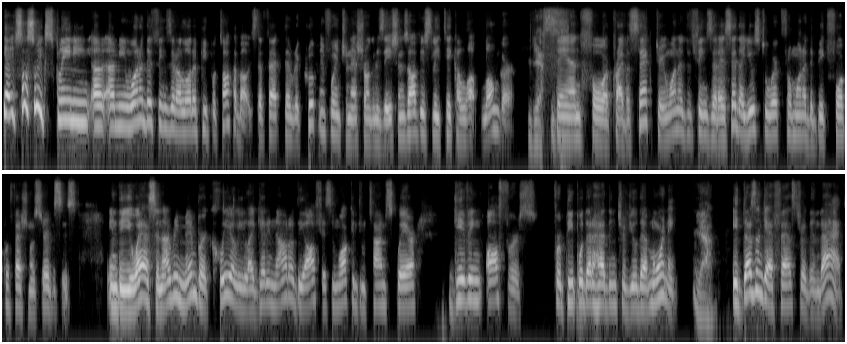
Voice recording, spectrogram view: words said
Yeah, it's also explaining. Uh, I mean, one of the things that a lot of people talk about is the fact that recruitment for international organizations obviously take a lot longer yes. than for private sector. And one of the things that I said, I used to work from one of the big four professional services in the US. And I remember clearly like getting out of the office and walking through Times Square, giving offers for people that I had interviewed that morning. Yeah. It doesn't get faster than that.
